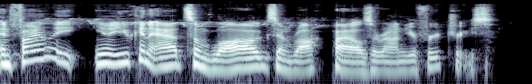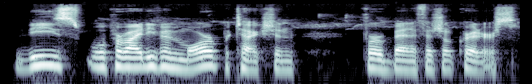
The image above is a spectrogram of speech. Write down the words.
And finally, you know, you can add some logs and rock piles around your fruit trees. These will provide even more protection for beneficial critters.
